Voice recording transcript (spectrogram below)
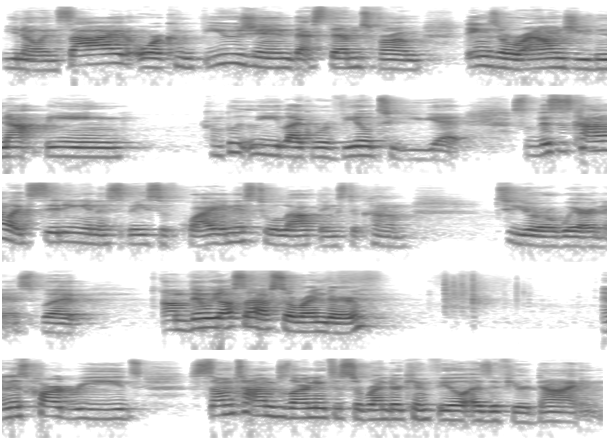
you know, inside or confusion that stems from things around you not being completely like revealed to you yet. So this is kind of like sitting in a space of quietness to allow things to come to your awareness. But um, then we also have surrender. And this card reads, sometimes learning to surrender can feel as if you're dying.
